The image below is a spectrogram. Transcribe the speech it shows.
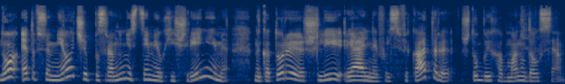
Но это все мелочи по сравнению с теми ухищрениями, на которые шли реальные фальсификаторы, чтобы их обман удался.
